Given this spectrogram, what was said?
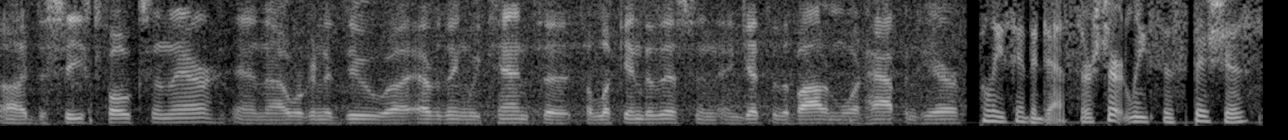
uh, deceased folks in there. And uh, we're going to do uh, everything we can to, to look into this and, and get to the bottom of what happened here. Police say the deaths are certainly suspicious.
